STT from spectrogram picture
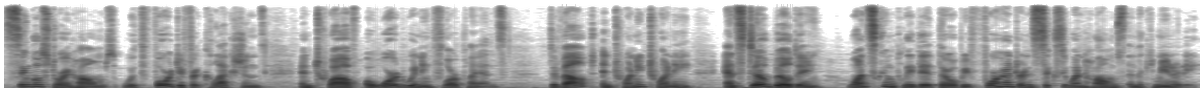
single story homes with four different collections and 12 award winning floor plans. Developed in 2020 and still building, once completed, there will be 461 homes in the community.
